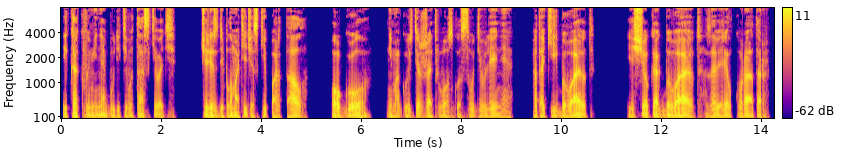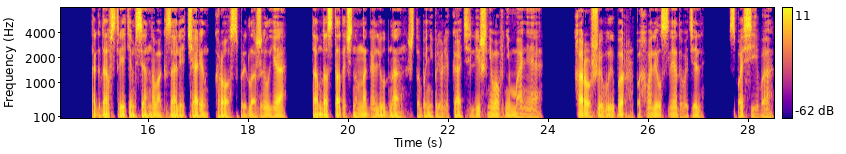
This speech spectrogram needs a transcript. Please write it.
И как вы меня будете вытаскивать?» «Через дипломатический портал». «Ого!» Не могу сдержать возгласа удивления. «А такие бывают?» «Еще как бывают», — заверил куратор. «Тогда встретимся на вокзале Чаринг-Кросс», — предложил я. «Там достаточно многолюдно, чтобы не привлекать лишнего внимания». «Хороший выбор», — похвалил следователь. «Спасибо.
